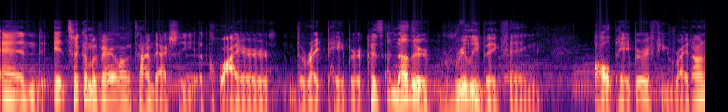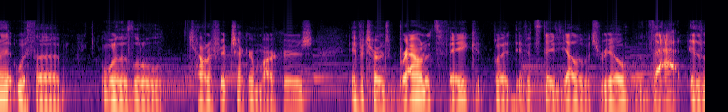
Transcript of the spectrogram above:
And it took them a very long time to actually acquire the right paper because another really big thing, all paper if you write on it with a one of those little counterfeit checker markers, if it turns brown, it's fake, but if it stays yellow, it's real. That is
